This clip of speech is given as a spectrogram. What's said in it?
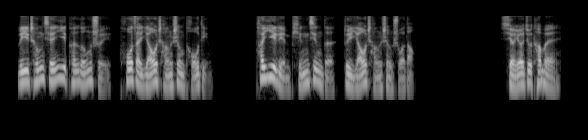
李承前一盆冷水泼在姚长胜头顶，他一脸平静的对姚长胜说道：“想要救他们，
